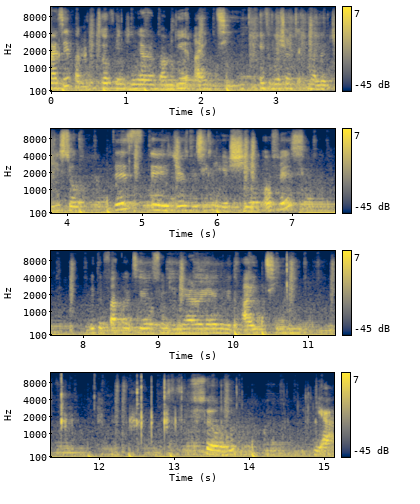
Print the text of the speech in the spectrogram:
My same faculty of engineering, but I'm doing IT, information technology. So this is just basically a shared office with the faculty of engineering, with IT. So yeah,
